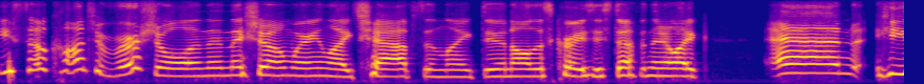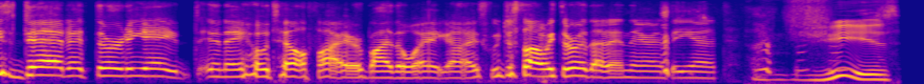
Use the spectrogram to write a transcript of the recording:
he's so controversial, and then they show him wearing like chaps and like doing all this crazy stuff, and they're like, and he's dead at 38 in a hotel fire. By the way, guys, we just thought we'd throw that in there at the end. Jeez.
